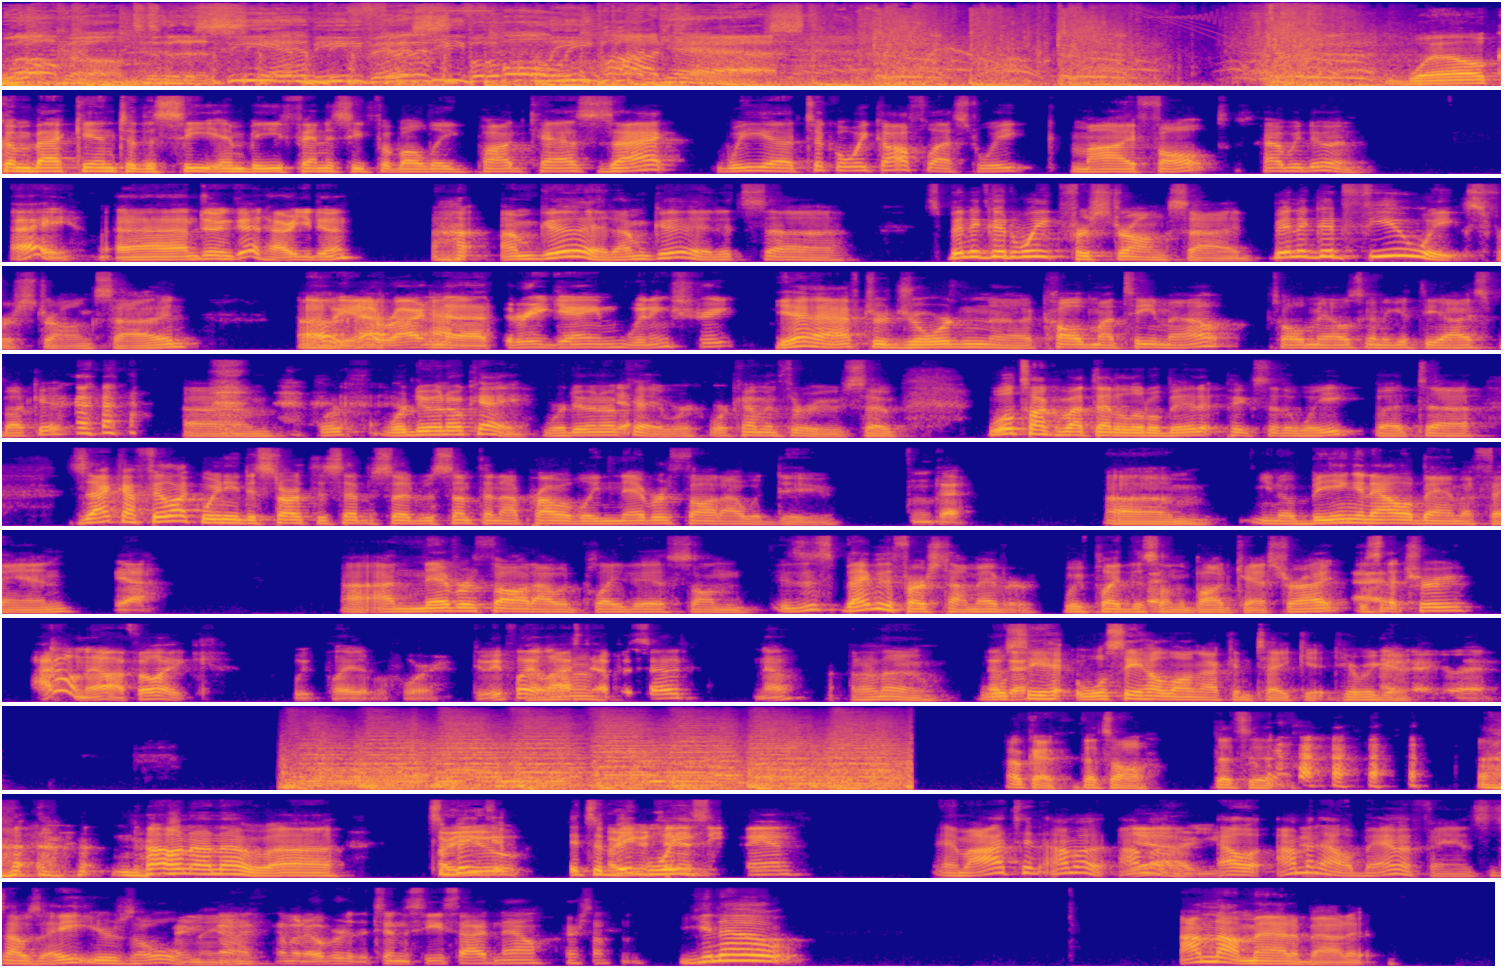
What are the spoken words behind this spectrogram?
Welcome to the CMB Fantasy Football League podcast. Welcome back into the CMB Fantasy Football League podcast. Zach, we uh, took a week off last week. My fault. How we doing? Hey, uh, I'm doing good. How are you doing? I'm good. I'm good. It's uh, it's been a good week for Strong Side. Been a good few weeks for Strong Side. Oh Uh, yeah, a- riding a- a three game winning streak. Yeah. After Jordan uh, called my team out, told me I was going to get the ice bucket. um, we're we're doing okay. We're doing Yeah. okay. We're we're coming through. So we'll talk about that a little bit at picks of the week. But uh, Zach, I feel like we need to start this episode with something I probably never thought I would do. Okay. Um, you know, being an Alabama fan, Yeah. uh, I never thought I would play this on. Is this maybe the first time ever we've played this on the podcast? Right? Is I- that true? I don't know. I feel like we played it before. Did we play it last know. episode? No. I don't know. We'll Okay. see. We'll see how long I can take it. Here we go. Okay, go ahead. Okay, that's all. That's it. no, no, no. Uh, it's a Are big. you- it's a big you a week. Tennessee fan? Am I? Ten, I'm a. I'm yeah, a. You, I'm an Alabama fan since I was eight years old, man. kind of coming over to the Tennessee side now or something? You know, I'm not mad about it.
